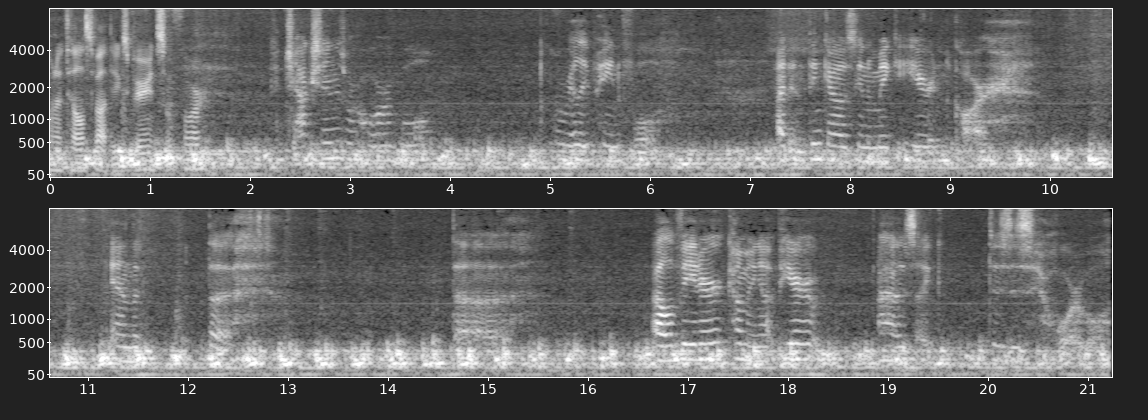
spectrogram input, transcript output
want to tell us about the experience so far? Contractions were horrible. Were really painful. I didn't think I was gonna make it here in the car. And the the the elevator coming up here, I was like, this is horrible.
